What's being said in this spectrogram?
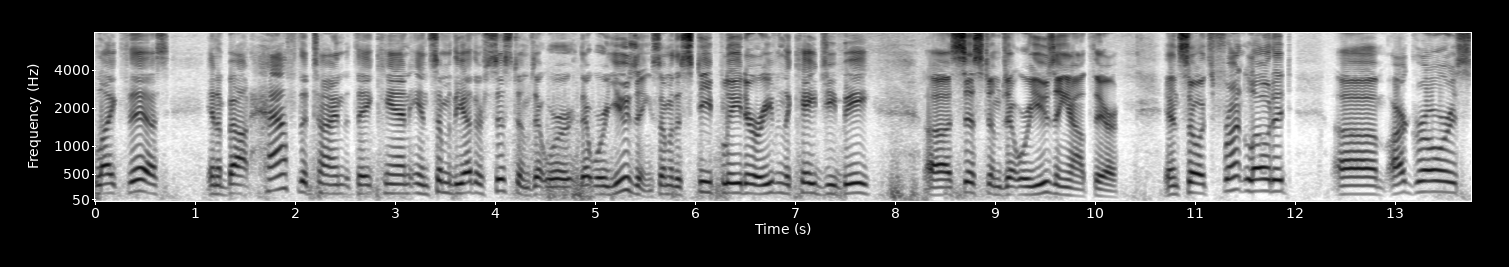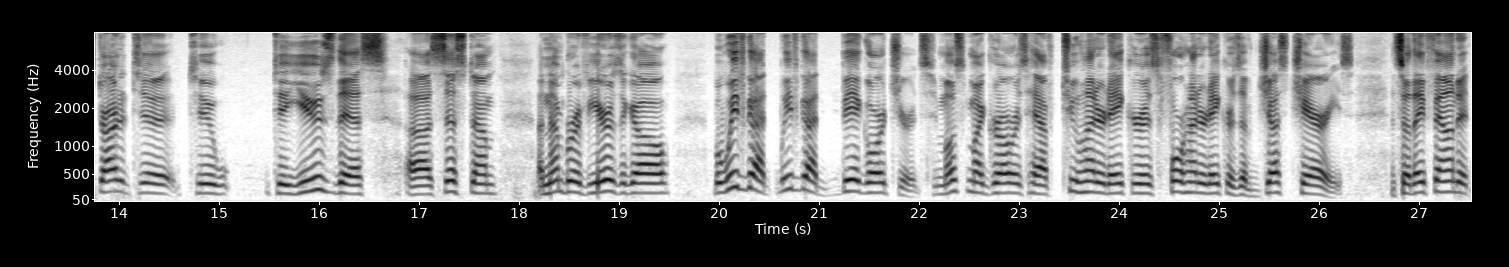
like this, in about half the time that they can in some of the other systems that we're, that we're using, some of the steep leader or even the KGB uh, systems that we're using out there. And so it's front loaded. Um, our growers started to, to, to use this uh, system a number of years ago. But we've got, we've got big orchards. Most of my growers have 200 acres, 400 acres of just cherries. And so they found it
